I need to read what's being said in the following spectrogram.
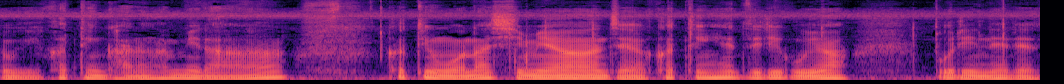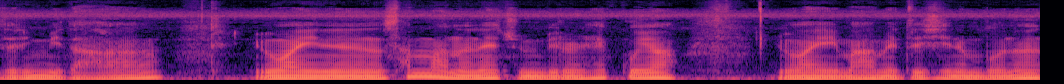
여기 커팅 가능합니다. 커팅 원하시면 제가 커팅 해드리고요. 뿌리 내려드립니다. 요 아이는 3만원에 준비를 했고요. 요 아이 마음에 드시는 분은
